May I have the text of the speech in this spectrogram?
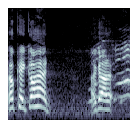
Okay, go ahead. I got it.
